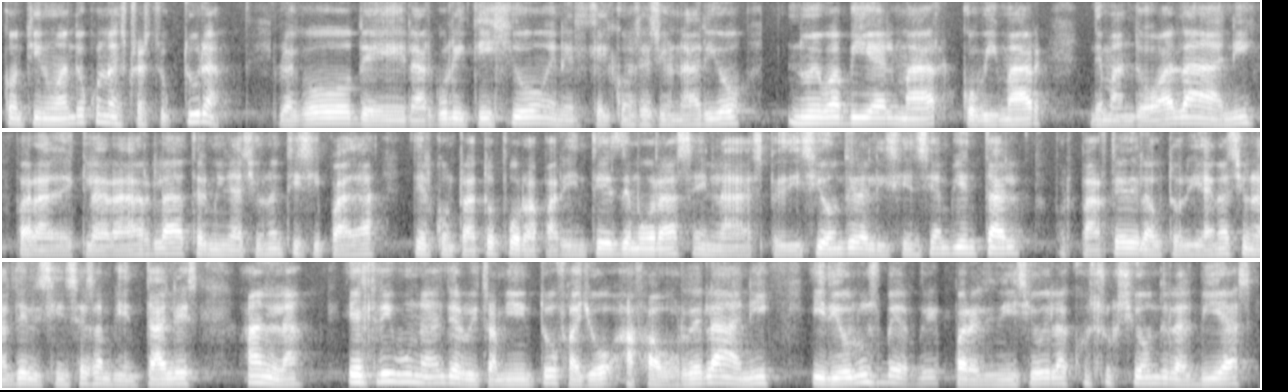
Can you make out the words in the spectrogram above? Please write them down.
Continuando con la infraestructura, luego de largo litigio en el que el concesionario Nueva Vía al Mar, Covimar, demandó a la ANI para declarar la terminación anticipada del contrato por aparentes demoras en la expedición de la licencia ambiental por parte de la Autoridad Nacional de Licencias Ambientales, ANLA, el Tribunal de Arbitramiento falló a favor de la ANI y dio luz verde para el inicio de la construcción de las vías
